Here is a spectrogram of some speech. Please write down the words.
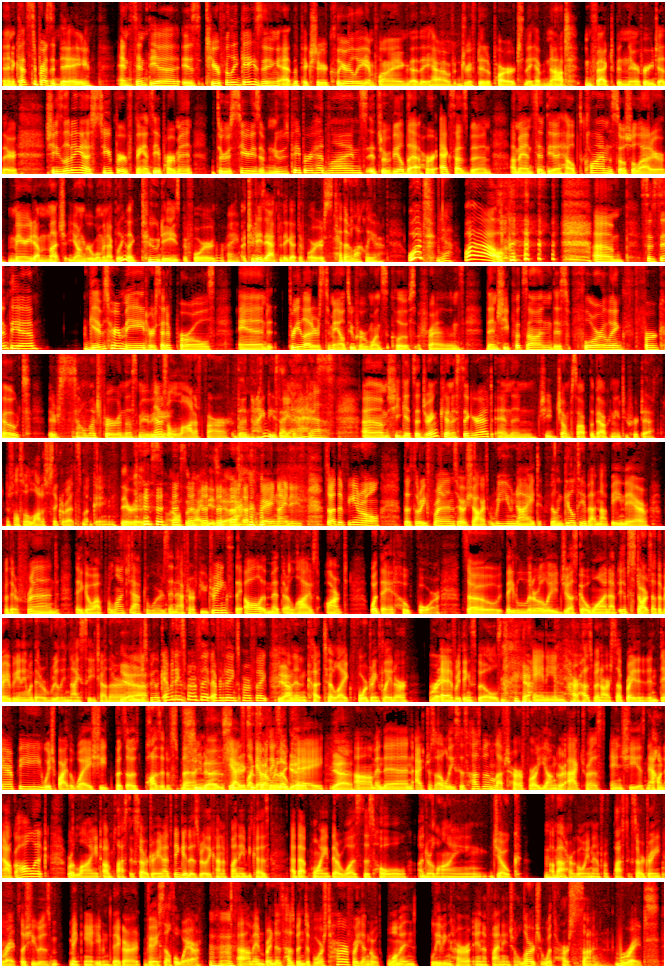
And then it cuts to present day, and Cynthia is tearfully gazing at the picture, clearly implying that they have drifted apart. They have not, in fact, been there for each other. She's living in a super fancy apartment. Through a series of newspaper headlines, it's revealed that her ex husband, a man Cynthia helped climb the social ladder, married a much younger woman, I believe like two days before, Right. two days after they got divorced. Heather Locklear. What? Yeah. Wow. um, so Cynthia gives her maid her set of pearls and three letters to mail to her once close friends. Then she puts on this floor length fur coat. There's so much fur in this movie. There's a lot of fur. the 90s, I Yeah, I guess. Um, she gets a drink and a cigarette, and then she jumps off the balcony to her death. There's also a lot of cigarette smoking. There is also 90s, yeah. Very 90s. So at the funeral, the three friends who are shocked reunite, feeling guilty about not being there for their friend. They go out for lunch afterwards, and after a few drinks, they all admit their lives aren't what they had hoped for. So they literally just go one. It starts at the very beginning when they're really nice to each other Yeah. and just being like, everything's perfect, everything's perfect. Yeah. And then cut to like four drinks later. Right. Everything spills. Yeah. Annie and her husband are separated in therapy, which, by the way, she puts a positive spin. She does. She, She acts makes like everything's really good. okay. Yeah. Um, and then actress Elise's husband left her for a younger actress, and she is now an alcoholic, reliant on plastic surgery. And I think it is really kind of funny because at that point there was this whole underlying joke about her going in for plastic surgery. Mm-hmm. Right. So she was making it even bigger, very self-aware. Mhm. Um, and Brenda's husband divorced her for a younger woman, leaving her in a financial lurch with her son. Right.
